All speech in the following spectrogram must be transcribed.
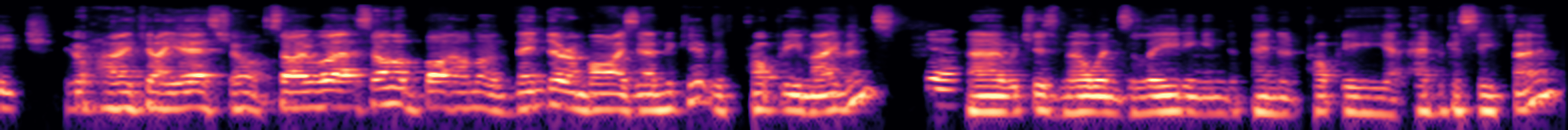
pitch? Okay, yeah, sure. So, uh, so I'm a I'm a vendor and buyers advocate with Property Mavens, yeah. uh, which is Melbourne's leading independent property advocacy firm.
